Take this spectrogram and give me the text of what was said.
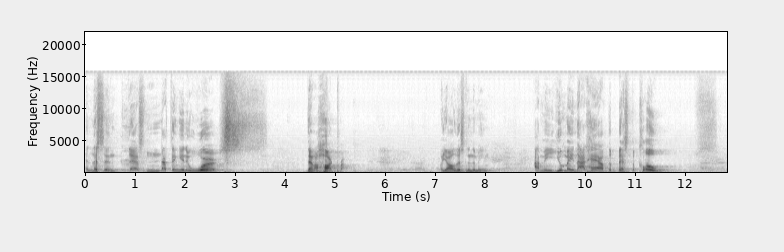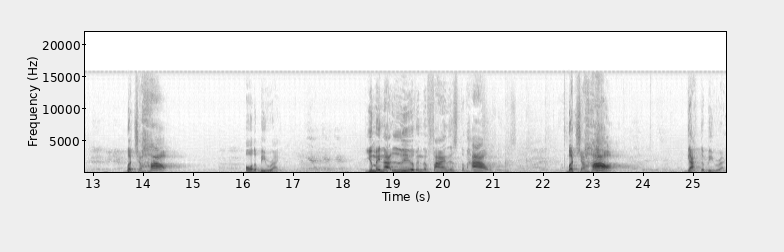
And listen, there's nothing any worse than a heart problem. Are y'all listening to me? I mean, you may not have the best of clothes, but your heart ought to be right. You may not live in the finest of houses, but your heart got to be right.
